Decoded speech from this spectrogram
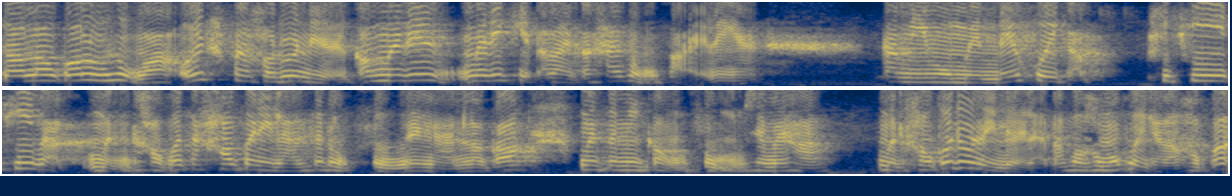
แล้วเราก็รู้สึกว่าเอ้ยทำไมเขาดูเนี่ยก็ไม่ได้ไม่ได้คิดอะไรก็แค่สงสัยอะไรเงี้ยแต่มีโมเมนต์ได้คุยกับพี่ๆที่แบบเหมือนเขาก็จะเข้าไปในร้านสะดวกซื้อในนั้น แล้วก็มันจะมีกล่องสุ่มใช่ไหมคะเหมือนเขาก็ดูเหนื่อยๆแหละแต่พอเขามาคุยกับเราเขาก็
